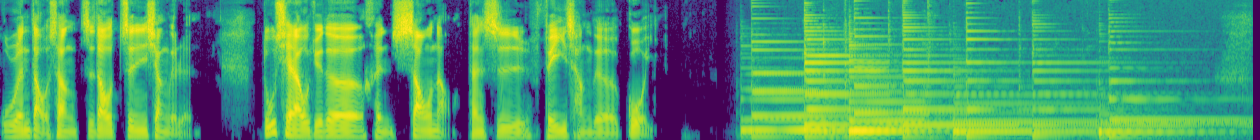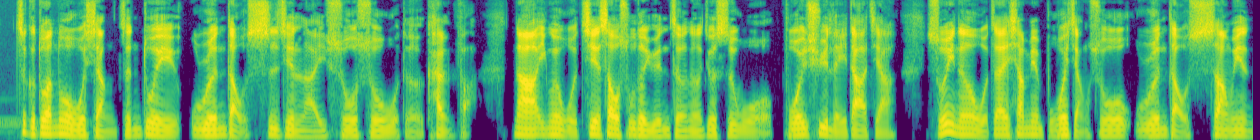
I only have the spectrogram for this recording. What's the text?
无人岛上知道真相的人。读起来我觉得很烧脑，但是非常的过瘾。这个段落，我想针对无人岛事件来说说我的看法。那因为我介绍书的原则呢，就是我不会去雷大家，所以呢，我在下面不会讲说无人岛上面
